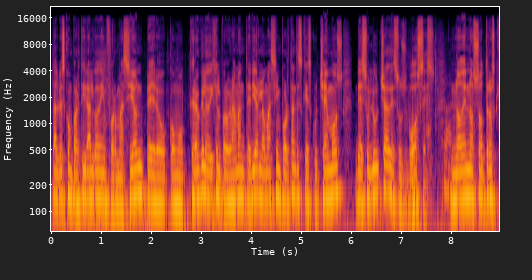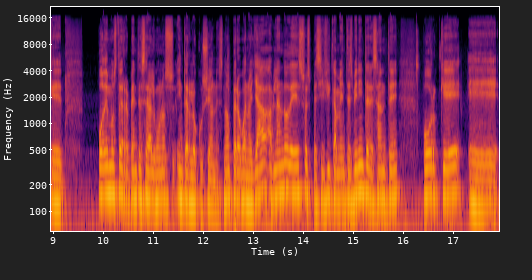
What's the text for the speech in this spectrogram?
tal vez compartir algo de información, pero como creo que lo dije el programa anterior, lo más importante es que escuchemos de su lucha, de sus voces, no de nosotros que podemos de repente ser algunas interlocuciones, ¿no? Pero bueno, ya hablando de eso específicamente, es bien interesante porque eh,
